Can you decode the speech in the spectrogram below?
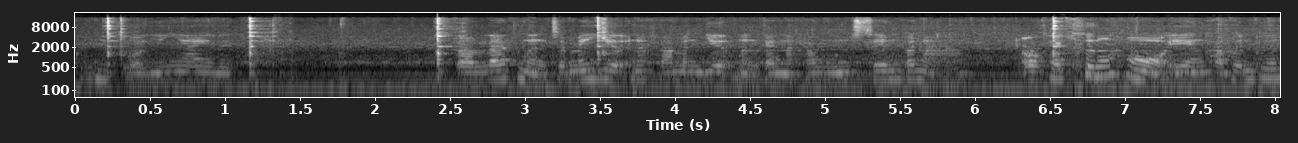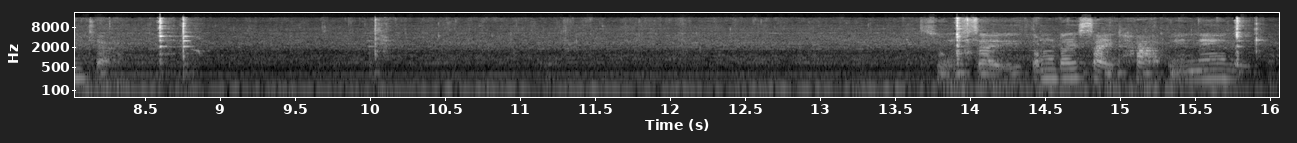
กุ้งตัวใหญ่ๆเลยค่ะตอนแรกเหมือนจะไม่เยอะนะคะ มันเยอะเหมือนกันนะคะ วุ้นเส้นปะหนา เอาแค่ครึ่งห่อเองค่ะเพื่อนๆจ้ะ สงสัยต้องได้ใส่ถาดแน่ๆเลยค่ะ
